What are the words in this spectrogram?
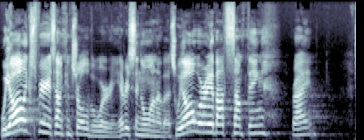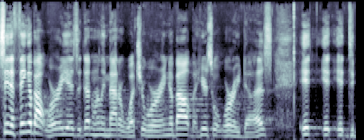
We all experience uncontrollable worry, every single one of us. We all worry about something, right? See, the thing about worry is it doesn't really matter what you're worrying about, but here's what worry does it, it, it,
